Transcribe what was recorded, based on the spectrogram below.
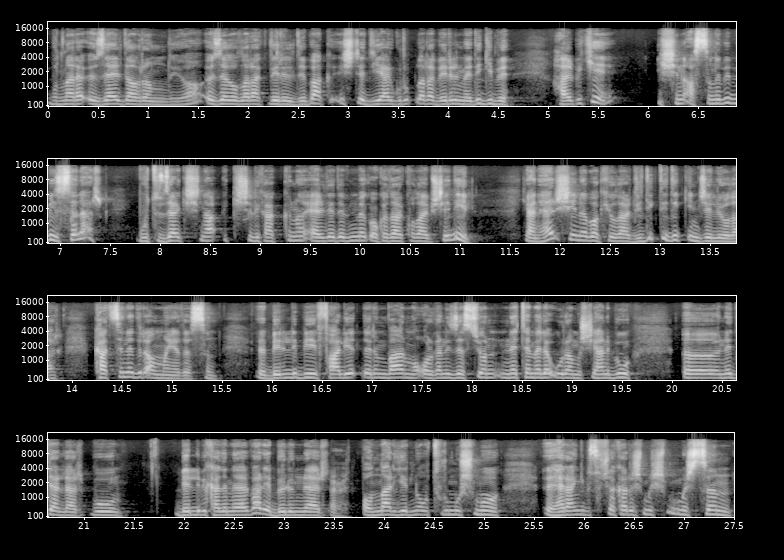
bunlara özel davranılıyor. Özel olarak verildi. Bak işte diğer gruplara verilmedi gibi. Halbuki işin aslını bir bilseler bu tüzel kişi- kişilik hakkını elde edebilmek o kadar kolay bir şey değil. Yani her şeyine bakıyorlar, didik didik inceliyorlar. Kaç senedir Almanya'dasın? E, belirli bir faaliyetlerin var mı? Organizasyon ne temele uğramış? Yani bu e, ne derler? Bu belli bir kademeler var ya bölümler. Evet. Onlar yerine oturmuş mu? E, herhangi bir suça karışmışmışsın?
